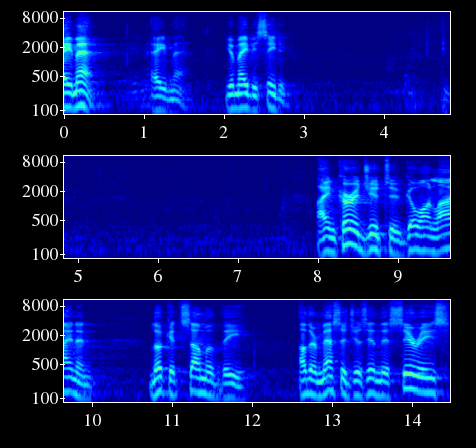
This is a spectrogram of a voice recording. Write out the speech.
Amen. Amen. You may be seated. I encourage you to go online and look at some of the other messages in this series,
